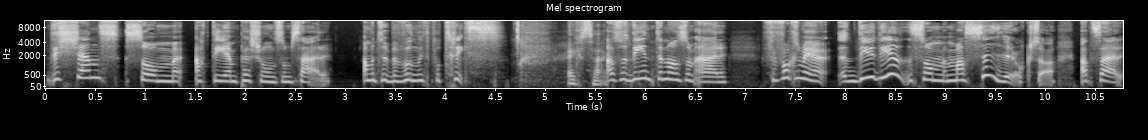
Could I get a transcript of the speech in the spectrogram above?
det känns som att det är en person som så här, ja men typ vunnit på Triss. Exakt. Alltså det är inte någon som är, för folk som är, det är ju det som man säger också, att så här,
